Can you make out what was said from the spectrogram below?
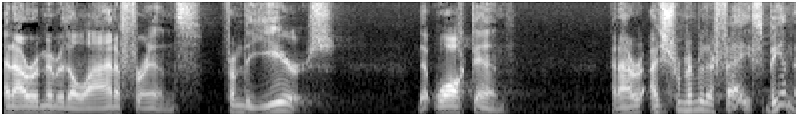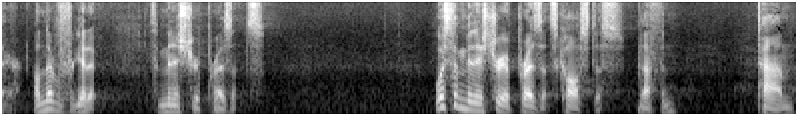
And I remember the line of friends from the years that walked in. And I, I just remember their face being there. I'll never forget it. It's a ministry of presence. What's the ministry of presence cost us? Nothing. Time.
